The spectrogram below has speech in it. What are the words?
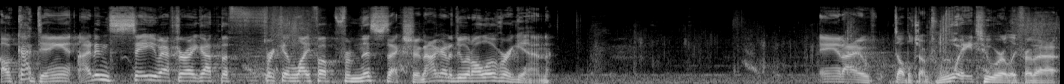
Oh, god dang it. I didn't save after I got the freaking life up from this section. Now I gotta do it all over again. And I double jumped way too early for that.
